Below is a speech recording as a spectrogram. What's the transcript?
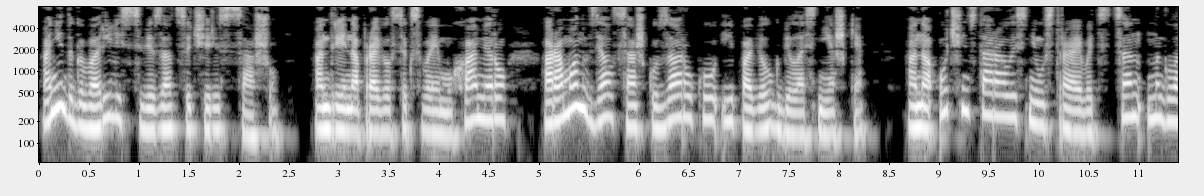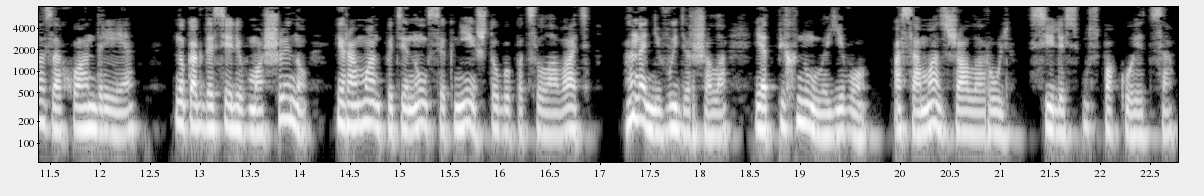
Они договорились связаться через Сашу. Андрей направился к своему хамеру, а Роман взял Сашку за руку и повел к Белоснежке. Она очень старалась не устраивать сцен на глазах у Андрея, но когда сели в машину, и Роман потянулся к ней, чтобы поцеловать, она не выдержала и отпихнула его, а сама сжала руль, силясь успокоиться.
